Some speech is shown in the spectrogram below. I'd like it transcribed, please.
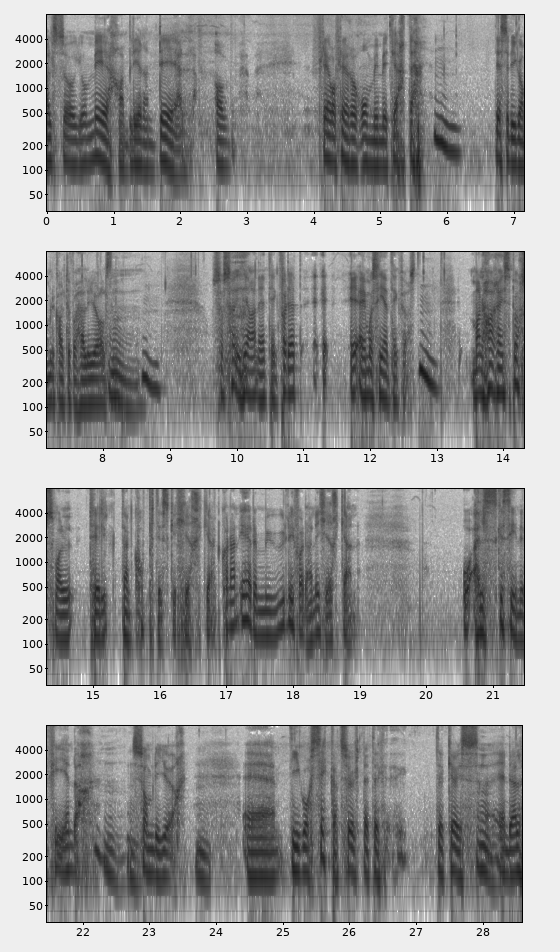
altså jo mer han blir en del av flere og flere rom i mitt hjerte mm. Det som de gamle kalte for helliggjørelsen. Mm. Så sier han en ting. For det, jeg, jeg, må si en ting først. Mm. Man har reist spørsmål til den koptiske kirken. Hvordan er det mulig for denne kirken å elske sine fiender mm. som de gjør? Mm. Eh, de går sikkert sultne til køys mm. en del.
